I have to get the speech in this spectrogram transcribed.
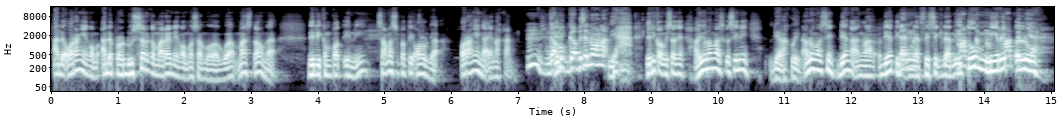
Ada orang yang ngomong, ada produser kemarin yang ngomong sama gue, Mas tahu nggak, Didi Kempot ini sama seperti Olga, orangnya nggak enakan. Hmm, nggak mau- nggak bisa nolak. Ya, jadi kalau misalnya, ayolah mas ke sini, dia lakuin. Ayo mas, sini. dia nggak dia tidak Dan ngeliat fisik dan itu mirip lu. ya.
